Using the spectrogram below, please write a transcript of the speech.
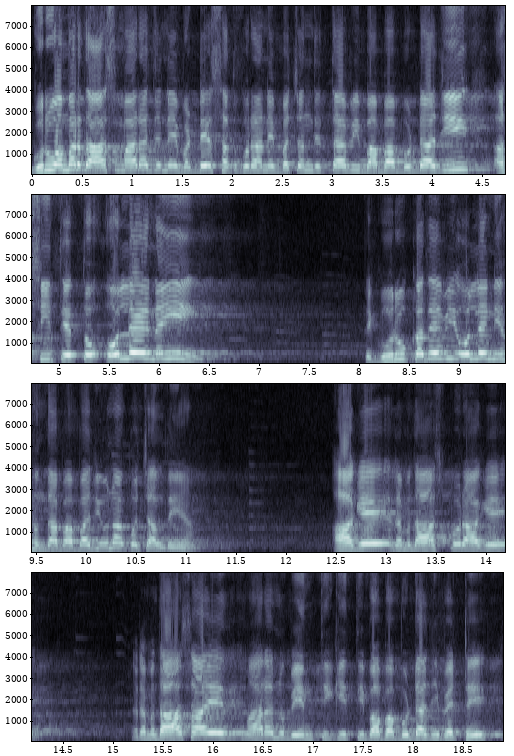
ਗੁਰੂ ਅਮਰਦਾਸ ਮਹਾਰਾਜ ਨੇ ਵੱਡੇ ਸਤਿਗੁਰਾਂ ਨੇ ਬਚਨ ਦਿੱਤਾ ਵੀ ਬਾਬਾ ਬੁੱਢਾ ਜੀ, ਅਸੀਂ ਤੇ ਤੋਂ ਓਲੇ ਨਹੀਂ। ਤੇ ਗੁਰੂ ਕਦੇ ਵੀ ਓਲੇ ਨਹੀਂ ਹੁੰਦਾ, ਬਾਬਾ ਜੀ ਉਹਨਾਂ ਕੋ ਚੱਲਦੇ ਆ। ਆਗੇ ਰਮਦਾਸਪੁਰ ਆਗੇ, ਰਮਦਾਸ ਆਏ, ਮਹਾਰਾਜ ਨੂੰ ਬੇਨਤੀ ਕੀਤੀ, ਬਾਬਾ ਬੁੱਢਾ ਜੀ ਬੈਠੇ।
